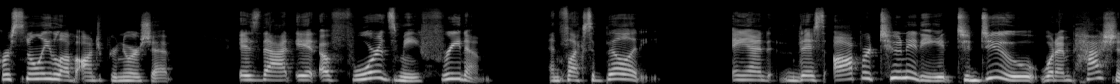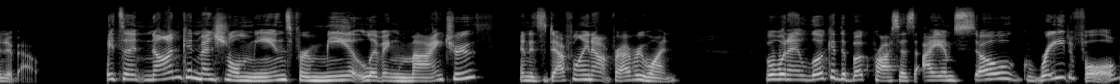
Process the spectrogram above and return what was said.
personally love entrepreneurship is that it affords me freedom and flexibility and this opportunity to do what I'm passionate about. It's a non conventional means for me living my truth, and it's definitely not for everyone. But when I look at the book process, I am so grateful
